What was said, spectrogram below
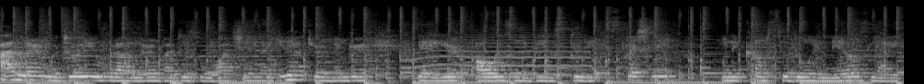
I learned majority of what I learned by just watching. Like you have to remember that you're always gonna be a student, especially when it comes to doing nails. Like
